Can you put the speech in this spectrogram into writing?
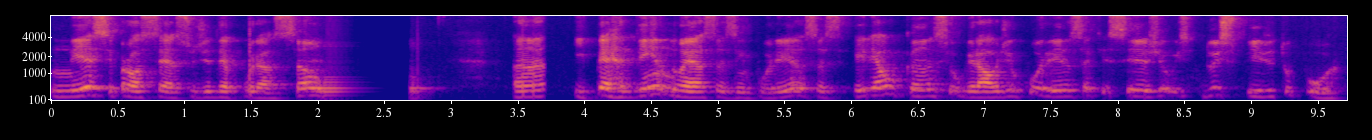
nesse processo de depuração, uh, e perdendo essas impurezas, ele alcance o grau de impureza que seja do espírito puro.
